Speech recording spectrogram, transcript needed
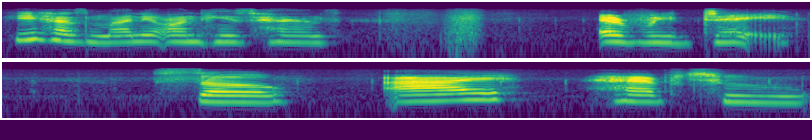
He has money on his hands every day. So I have to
